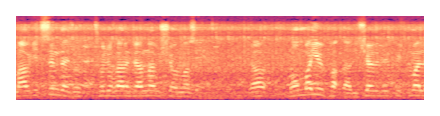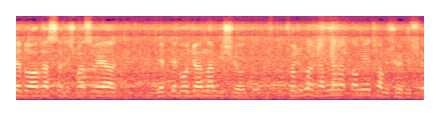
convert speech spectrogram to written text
mal gitsin de ço- çocukların canına bir şey olmasın. Ya bomba gibi patladı. İçeride büyük ihtimalle doğalgaz sıkışması veya leblebi ocağından bir şey oldu. Çocuklar camdan atlamaya çalışıyordu işte.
